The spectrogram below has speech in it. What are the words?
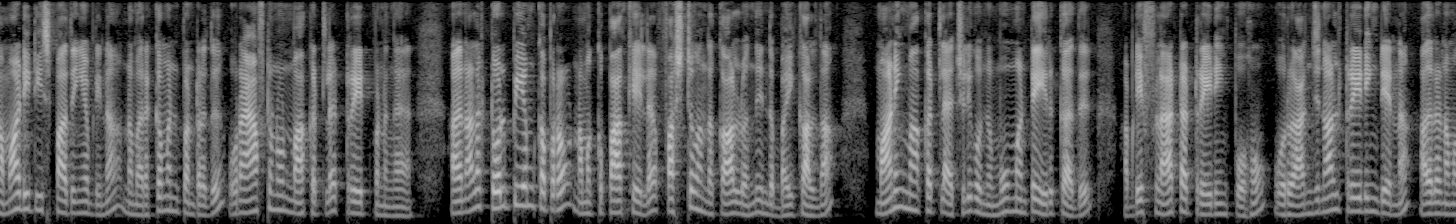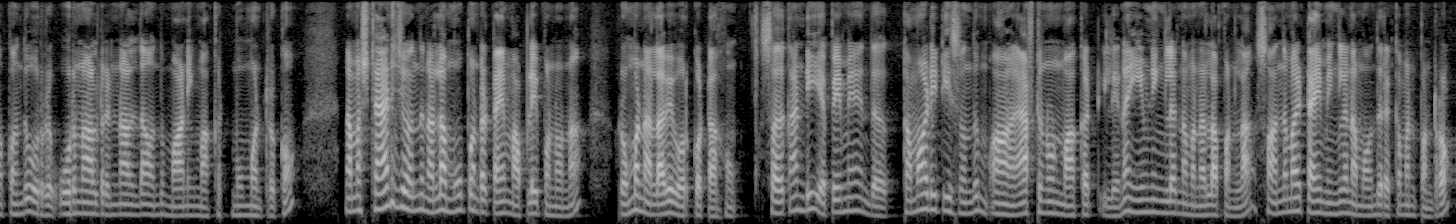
கமாடிட்டிஸ் பார்த்திங்க அப்படின்னா நம்ம ரெக்கமெண்ட் பண்ணுறது ஒரு ஆஃப்டர்நூன் மார்க்கெட்டில் ட்ரேட் பண்ணுங்கள் அதனால் டுவெல் பிஎம்க்கு அப்புறம் நமக்கு பார்க்கையில் ஃபஸ்ட்டு வந்த கால் வந்து இந்த பை கால் தான். மார்னிங் மார்க்கெட்டில் ஆக்சுவலி கொஞ்சம் மூவ்மெண்ட்டே இருக்காது. அப்படியே ஃப்ளாட்டாக ட்ரேடிங் போகும். ஒரு அஞ்சு நாள் ட்ரேடிங் டேன்னா அதில் நமக்கு வந்து ஒரு ஒரு நாள் ரெண்டு நாள் தான் வந்து மார்னிங் மார்க்கெட் மூவ்மெண்ட் இருக்கும். நம்ம ஸ்ட்ராட்டஜி வந்து நல்லா மூவ் பண்ணுற டைம் அப்ளை பண்ணோன்னா ரொம்ப நல்லாவே ஒர்க் அவுட் ஆகும். ஸோ அதுக்காண்டி எப்பயுமே இந்த கமாடிட்டிஸ் வந்து ஆஃப்டர்நூன் மார்க்கெட் இல்லைன்னா ஈவினிங்கில் நம்ம நல்லா பண்ணலாம். ஸோ அந்த மாதிரி டைமிங்கில் நம்ம வந்து ரெக்கமெண்ட் பண்ணுறோம்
